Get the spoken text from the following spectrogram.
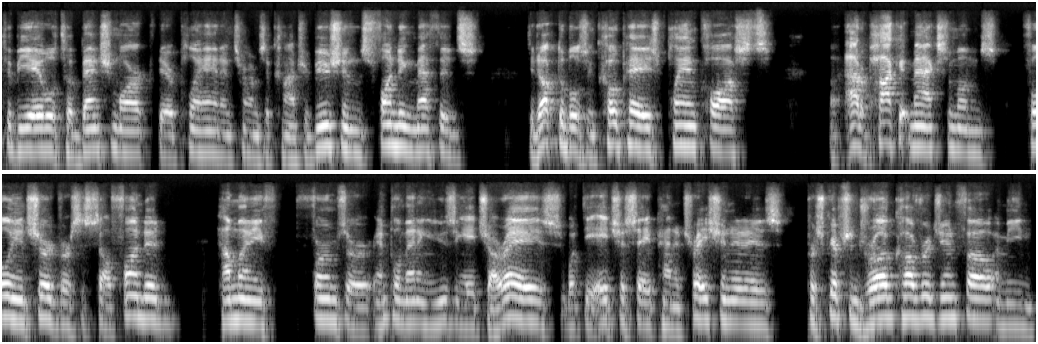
to be able to benchmark their plan in terms of contributions, funding methods, deductibles and copays, plan costs, uh, out of pocket maximums, fully insured versus self funded, how many firms are implementing using HRAs, what the HSA penetration is, prescription drug coverage info. I mean,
